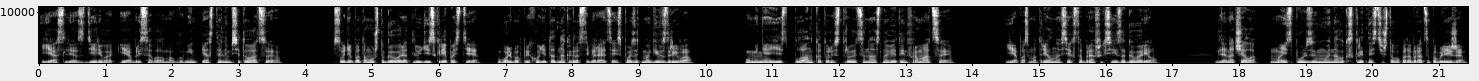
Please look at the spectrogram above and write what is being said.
Я слез с дерева и обрисовал Магумин и остальным ситуацию. Судя по тому, что говорят люди из крепости, в Ольбах приходит одна, когда собирается использовать магию взрыва. У меня есть план, который строится на основе этой информации. Я посмотрел на всех собравшихся и заговорил. Для начала мы используем мой навык скрытности, чтобы подобраться поближе.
